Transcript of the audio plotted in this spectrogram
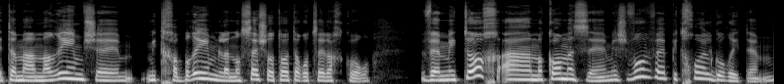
את המאמרים שמתחברים לנושא שאותו אתה רוצה לחקור. ומתוך המקום הזה הם ישבו ופיתחו אלגוריתם.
